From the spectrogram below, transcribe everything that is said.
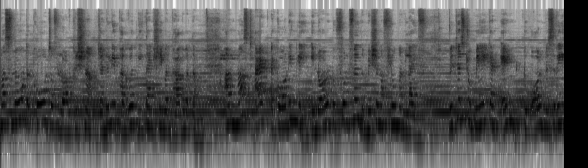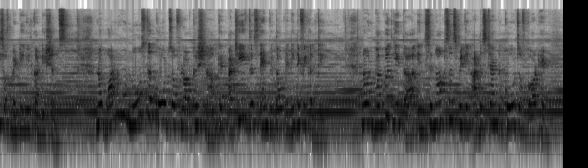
must know the codes of Lord Krishna, generally Bhagavad Gita and Srimad Bhagavatam, and must act accordingly in order to fulfill the mission of human life, which is to make an end to all miseries of material conditions. Now, one who knows the codes of Lord Krishna can achieve this end without any difficulty. Now, in Bhagavad Gita, in synopsis, we can understand the codes of Godhead.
